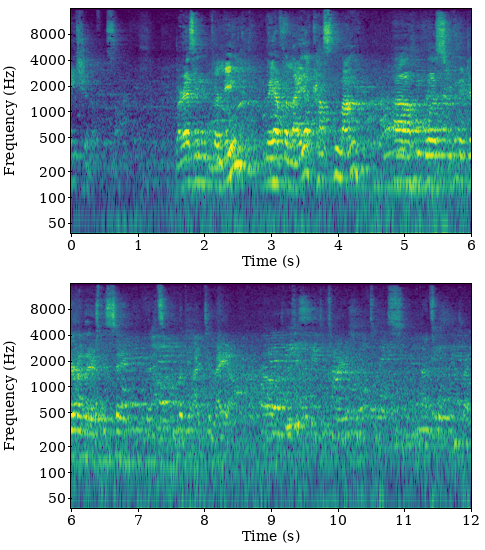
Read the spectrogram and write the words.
interpretation of the song. Whereas in Berlin, we have the Leia Kastenmann, uh, who was, even in German, there's the same, it's immer die alte Leier. That's what we try.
